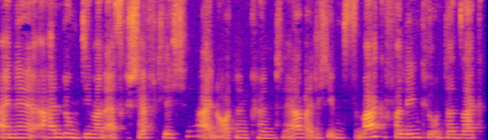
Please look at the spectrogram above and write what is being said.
eine Handlung, die man als geschäftlich einordnen könnte, ja, weil ich eben diese Marke verlinke und dann sage,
